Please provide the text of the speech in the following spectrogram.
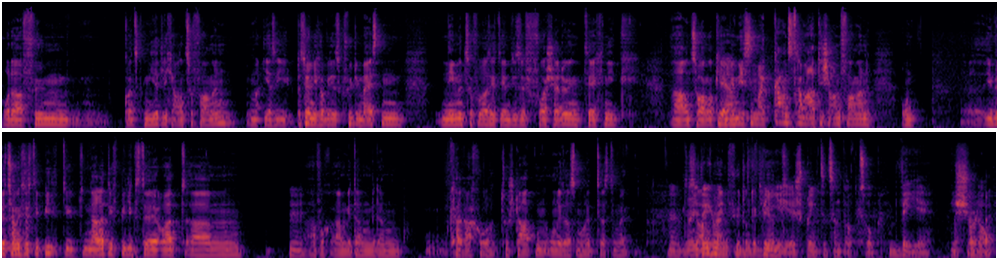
oder ein Film ganz gemütlich anzufangen. Also ich, persönlich habe ich das Gefühl, die meisten nehmen zur Vorsicht eben diese Foreshadowing-Technik äh, und sagen, okay, Ja. wir müssen mal ganz dramatisch anfangen und ich würde sagen, es ist die, die, die narrativ billigste Art, ähm, Hm. Einfach äh, mit, einem, mit einem Karacho zu starten, ohne dass man halt zuerst einmal ja, die Sachen denke, einführt und erklärt. Wehe, springt jetzt einen Tag zurück. Wehe, ich schalte ab.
